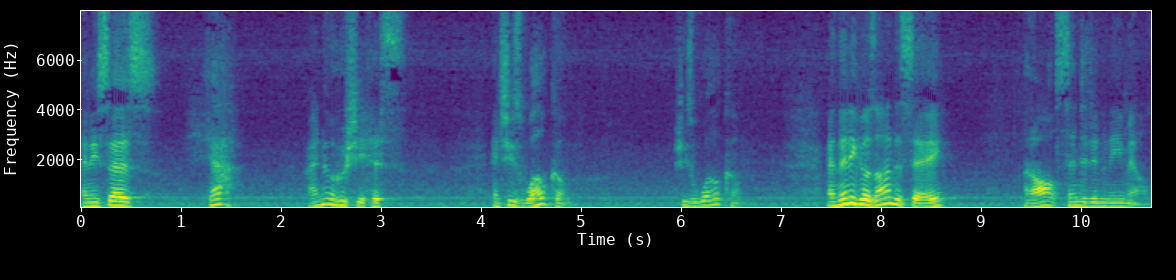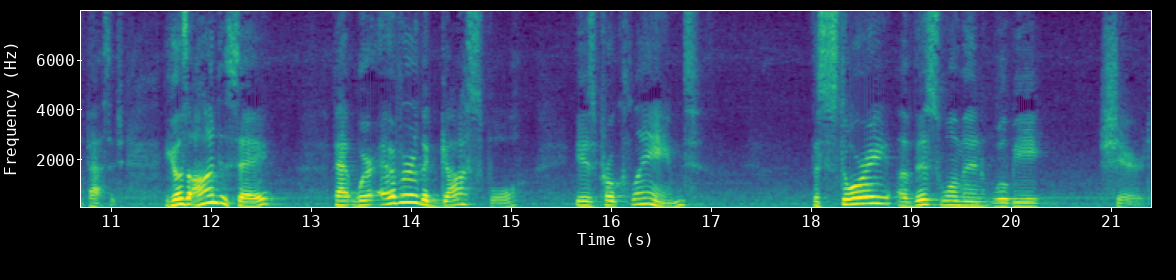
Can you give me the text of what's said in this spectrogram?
And he says, "Yeah." I know who she is. And she's welcome. She's welcome. And then he goes on to say, and I'll send it in an email, the passage. He goes on to say that wherever the gospel is proclaimed, the story of this woman will be shared.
